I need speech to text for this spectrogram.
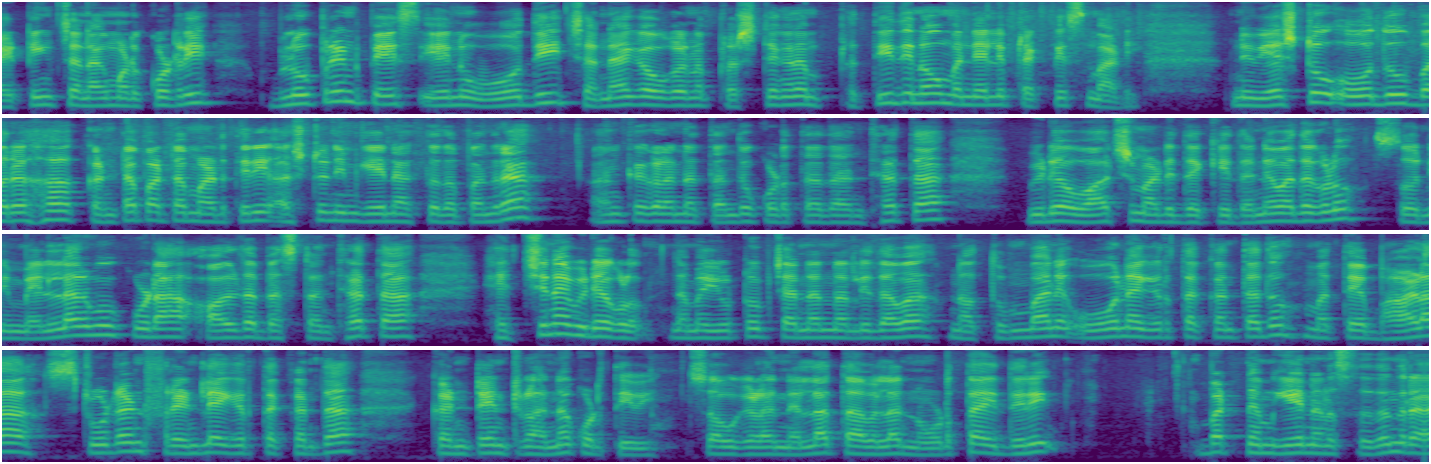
ರೈಟಿಂಗ್ ಚೆನ್ನಾಗಿ ಮಾಡಿಕೊಡ್ರಿ. ಬ್ಲೂ ಪ್ರಿಂಟ್ ಪೇಸ್ ಏನು ಓದಿ ಚೆನ್ನಾಗಿ ಅವುಗಳನ್ನ ಪ್ರಶ್ನೆಗಳನ್ನ ಪ್ರತಿದಿನವೂ ಮನೆಯಲ್ಲಿ ಪ್ರಾಕ್ಟೀಸ್ ಮಾಡಿ. ನೀವು ಎಷ್ಟು ಓದು, ಬರಹ ಕಂಠಪಾಠ ಮಾಡ್ತೀರಿ, ಅಷ್ಟು ನಿಮ್ಗೆ ಏನಾಗ್ತದಪ್ಪ ಅಂದ್ರೆ ಅಂಕಗಳನ್ನು ತಂದು ಕೊಡ್ತದ ಅಂತ ಹೇಳ್ತಾ ವಿಡಿಯೋ ವಾಚ್ ಮಾಡಿದ್ದಕ್ಕೆ ಧನ್ಯವಾದಗಳು. ಸೊ ನಿಮ್ಮೆಲ್ಲರಿಗೂ ಕೂಡ ಆಲ್ ದ ಬೆಸ್ಟ್ ಅಂತ ಹೇಳ್ತಾ ಹೆಚ್ಚಿನ ವಿಡಿಯೋಗಳು ನಮ್ಮ ಯೂಟ್ಯೂಬ್ ಚಾನಲ್ನಲ್ಲಿದ್ದಾವೆ ನಾವು ತುಂಬಾ ಓನ್ ಆಗಿರ್ತಕ್ಕಂಥದ್ದು ಮತ್ತು ಭಾಳ ಸ್ಟೂಡೆಂಟ್ ಫ್ರೆಂಡ್ಲಿ ಆಗಿರ್ತಕ್ಕಂಥ ಕಂಟೆಂಟ್ಗಳನ್ನು ಕೊಡ್ತೀವಿ. ಸೊ ಅವುಗಳನ್ನೆಲ್ಲ ತಾವೆಲ್ಲ ನೋಡ್ತಾ ಇದ್ದೀರಿ. ಬಟ್ ನಮ್ಗೆ ಏನು ಅನಿಸ್ತದೆ ಅಂದ್ರೆ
